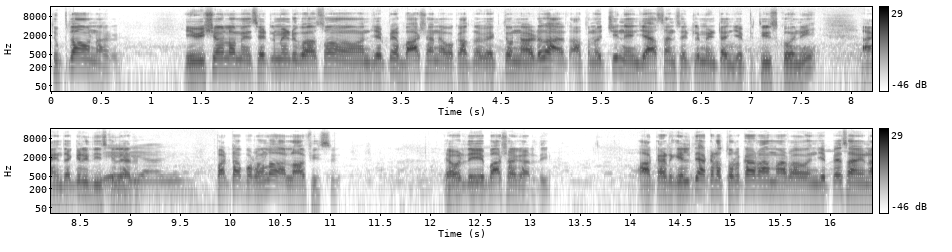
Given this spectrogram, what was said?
తిప్పుతూ ఉన్నారు. ఈ విషయంలో మేము సెటిల్మెంట్ కోసం అని చెప్పి భాష అనే ఒక అతను వ్యక్తి ఉన్నాడు. అతను వచ్చి నేను చేస్తాను సెటిల్మెంట్ అని చెప్పి తీసుకొని ఆయన దగ్గరికి తీసుకెళ్ళారు. పట్టాపురంలో వాళ్ళ ఆఫీసు ఎవరిది? భాషా గారిది. అక్కడికి వెళ్తే అక్కడ తురకా రామారావు అని చెప్పేసి ఆయన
